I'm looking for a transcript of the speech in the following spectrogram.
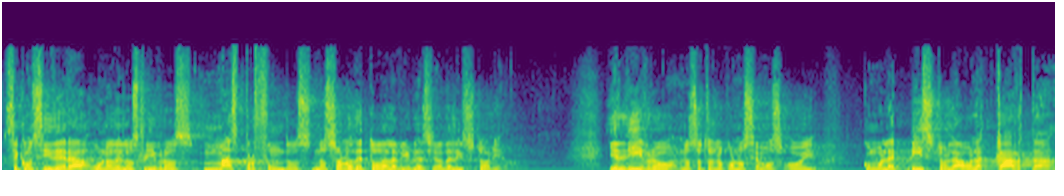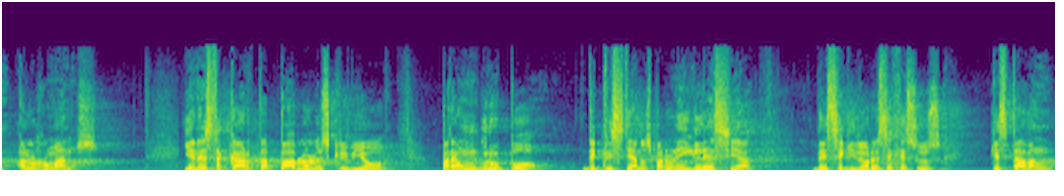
se considera uno de los libros más profundos, no solo de toda la Biblia, sino de la historia. Y el libro nosotros lo conocemos hoy como la epístola o la carta a los romanos. Y en esta carta Pablo lo escribió para un grupo de cristianos, para una iglesia de seguidores de Jesús que estaban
